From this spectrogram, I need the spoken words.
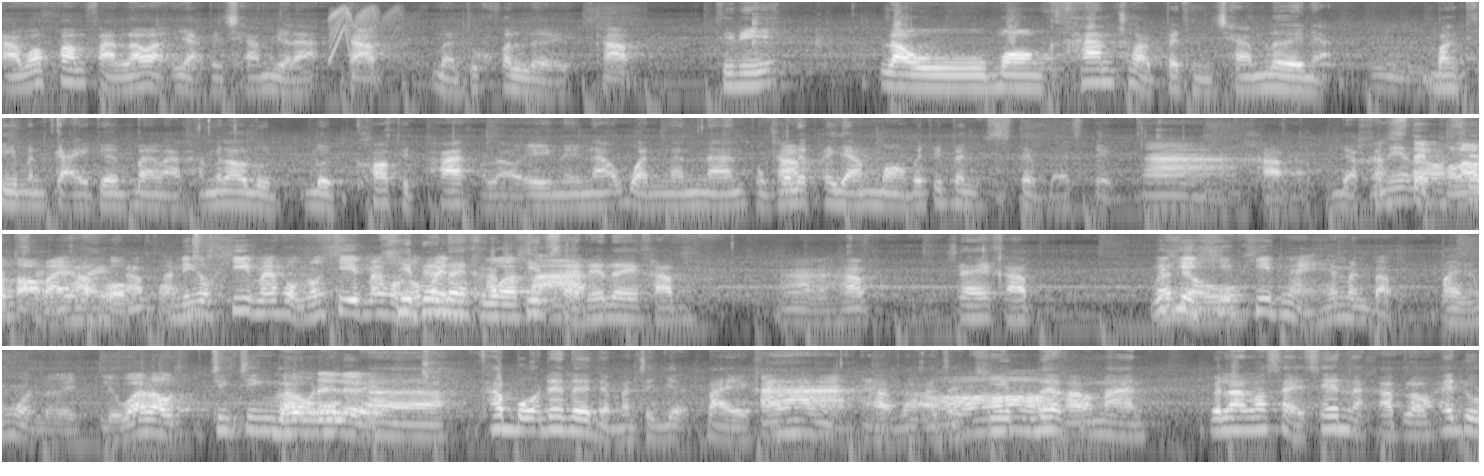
ถามว่าความฝันเราอะอยากเป็นแชมป์อยู่แล้ว ครับเหมือนทุกคนเลย ครับ ทีนี้ เรามองข้ามช็อตไปถึงแชมป์เลยเนี่ยอืมบางทีมันไกลเกินไปมาทำให้เราหลุดหลุดข้อผิดพลาดของเราเองในณวันนั้นๆ ผมครัก็บเลยพยายามมองไปที่เป็นสเต็ป by สเต็ปอ่าครับเดี๋ยวคราวนี้สเต็ปของเราต่อไปครับผมเราเส้นใส่ได้เลยครับผมอันนี้ก็คีบไหมผมต้องคีบไหมผมคีบต้องได้เป็นเลยคครับรัวคีบสะอาใส่ดได้เลยครับอ่าครับ ใช่ครับวิแล้วธีเดี๋ยวคีบคีบไหนให้มันแบบไปทั้งหมดเลย หรือว่าเราจริง ๆ เราโบ๊ะได้เลยอ่อถ้าโบะได้เลยเดี๋ยวมันจะเยอะไปครัอ่าอ่าครับเราอาจจะอ๋อคีบเลือกครับประมาณ เวลาเราใส่เส้นนะครับ เราให้ดู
